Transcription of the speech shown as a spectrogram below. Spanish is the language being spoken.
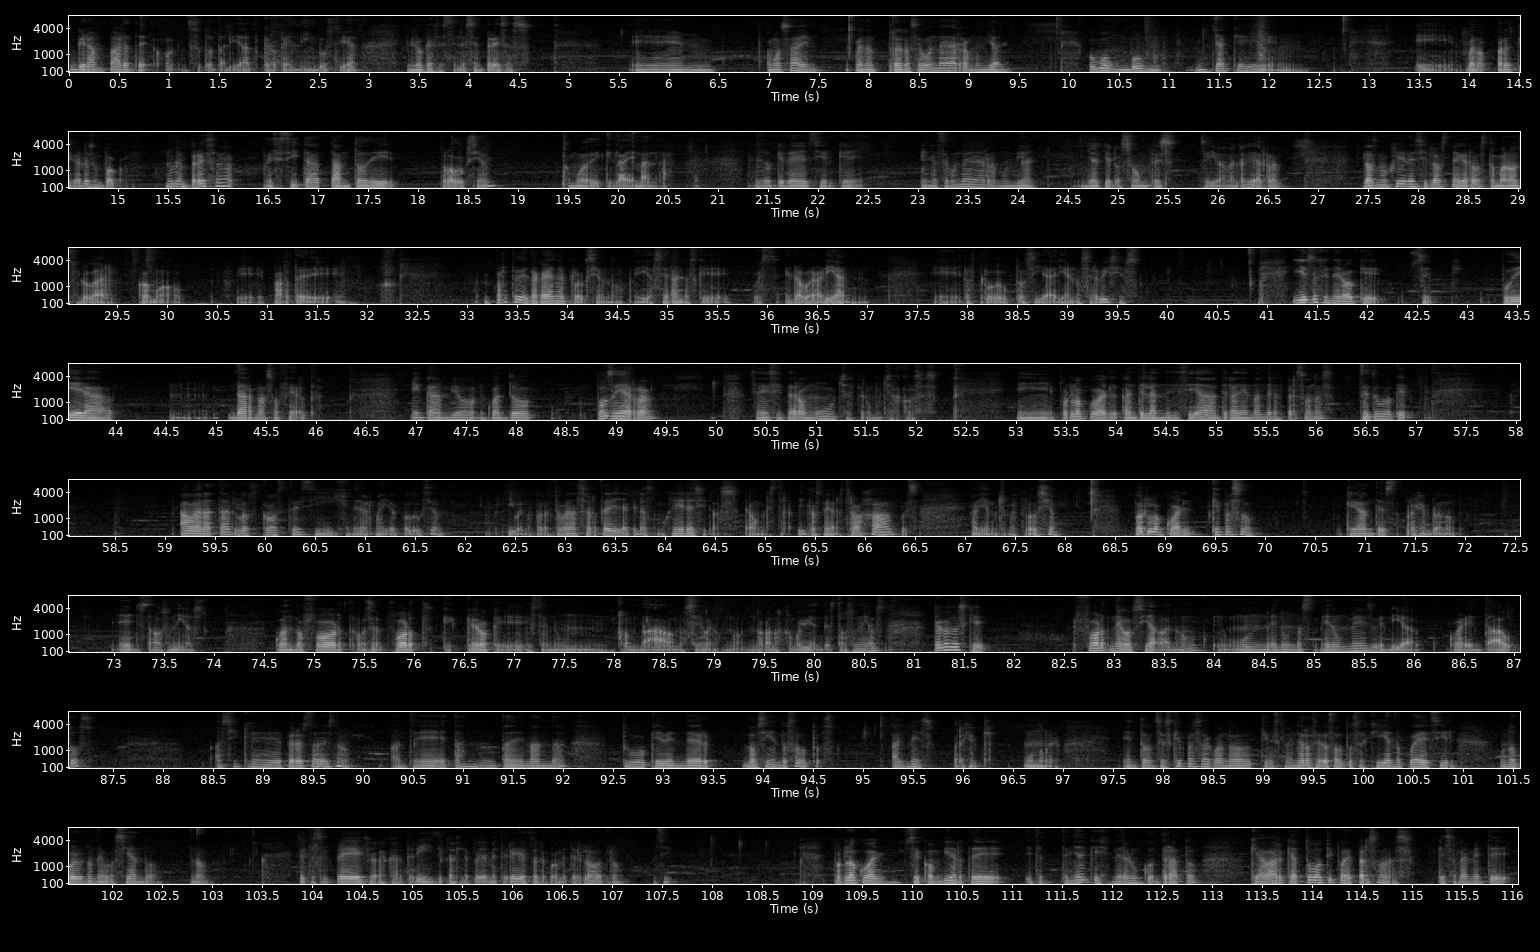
gran parte, o en su totalidad, creo que en la industria, en lo que hacen las empresas. Em, como saben, bueno, tras la Segunda Guerra Mundial hubo un boom, ya que, eh, bueno, para explicarles un poco, una empresa necesita tanto de producción como de la demanda. Eso quiere decir que en la Segunda Guerra Mundial, ya que los hombres se iban a la guerra, las mujeres y los negros tomaron su lugar como eh, parte de parte de la cadena de producción, ¿no? Ellos eran los que pues elaborarían eh, los productos y harían los servicios. Y eso generó que se pudiera mm, dar más oferta. En cambio, en cuanto posguerra, se necesitaron muchas, pero muchas cosas. Eh, por lo cual, ante la necesidad, ante la demanda de las personas, se tuvo que abaratar los costes y generar mayor producción. Y bueno, para esta buena suerte, ya que las mujeres y los hombres y los negros trabajaban, pues había mucha más producción. Por lo cual, ¿qué pasó? Que antes, por ejemplo, ¿no? En Estados Unidos, cuando Ford, o sea, Ford, que creo que está en un condado, no sé, bueno, no, conozco muy bien de Estados Unidos, la cosa es que Ford negociaba, ¿no? En un, en un mes vendía 40 autos. Así que, pero esta vez no. Ante tanta demanda, tuvo que vender 200 autos al mes, por ejemplo un número. Entonces, ¿qué pasa cuando tienes que vender dos autos? Es que ya no puedes ir uno por uno negociando, ¿no? Este es el precio, las características, le puede meter esto, le puede meter el otro, así. Por lo cual se convierte, tenían que generar un contrato que abarque a todo tipo de personas, que solamente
